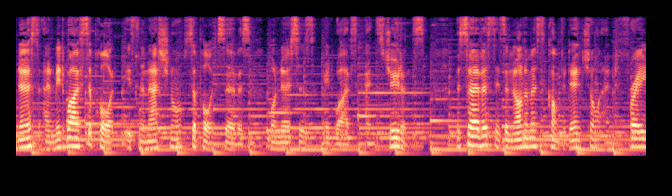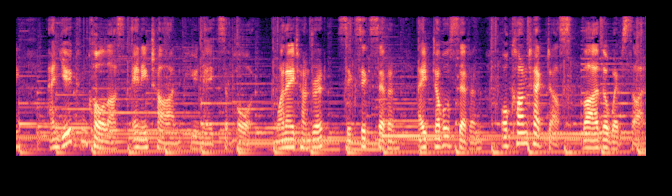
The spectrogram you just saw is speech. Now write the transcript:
Nurse and Midwife Support is the national support service for nurses, midwives, and students. The service is anonymous, confidential, and free, and you can call us anytime you need support. 1800 667 877 or contact us via the website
